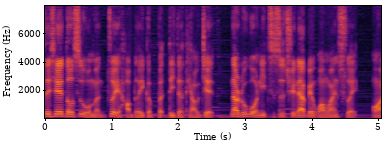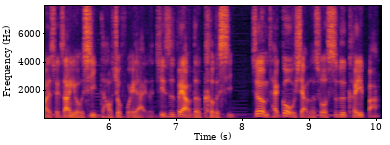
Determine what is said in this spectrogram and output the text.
这些都是我们最好的一个本地的条件。那如果你只是去那边玩玩水、玩玩水上游戏，然后就回来了，其实非常的可惜。所以我们才构想着说，是不是可以把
